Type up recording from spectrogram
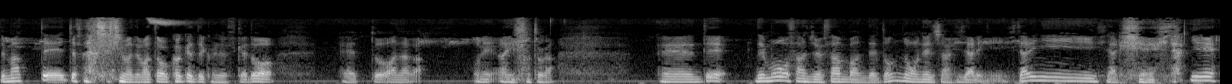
で、待ってって32番でまた追っかけてくるんですけど、えっと、穴が。おね、妹が。えー、で、でも33番でどんどんお姉ちゃん左に、左に、左へ、左へ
